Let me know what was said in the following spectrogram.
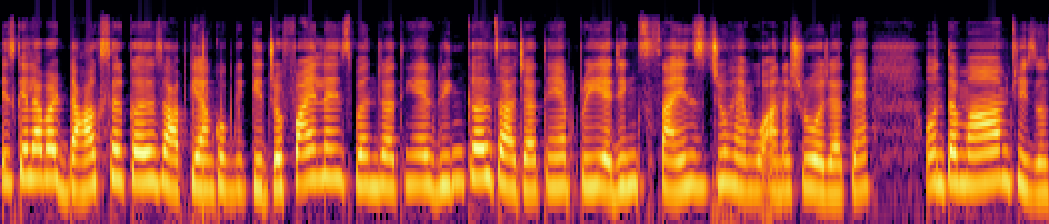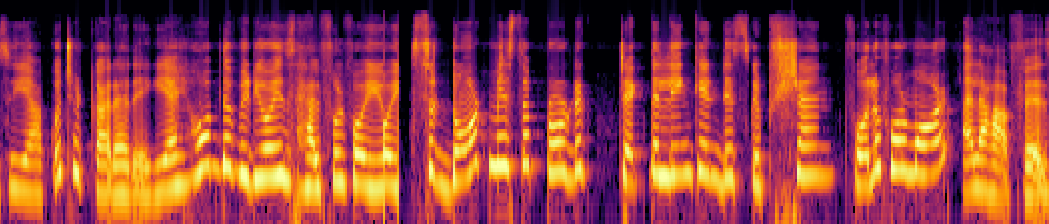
इसके अलावा डार्क सर्कल्स आपकी आँखों की जो फाइन लाइन्स बन जाती हैं रिंकल्स आ जाते हैं प्री एजिंग साइंस जो हैं, वो आना शुरू हो जाते हैं। उन तमाम चीज़ों से ये आपको छुटकारा देगी। I hope the video is helpful for you so don't miss the product. Check the link in description. Follow for more. Allah hafiz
